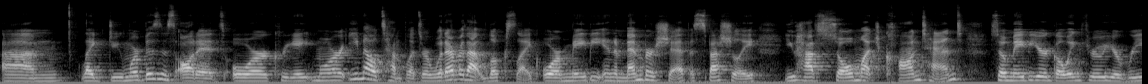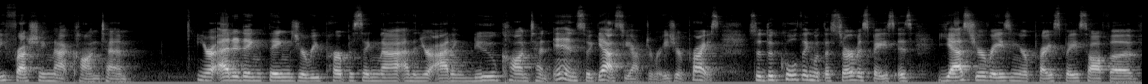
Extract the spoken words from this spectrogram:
um, like do more business audits or create more email templates or whatever that looks like. Or maybe in a membership, especially, you have so much content. So maybe you're going through, you're refreshing that content you're editing things, you're repurposing that, and then you're adding new content in. So, yes, you have to raise your price. So, the cool thing with the service base is yes, you're raising your price based off of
